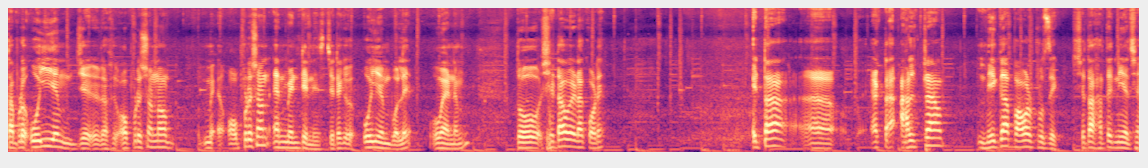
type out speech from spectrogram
তারপরে ওইএম যে operation of operation and maintenance যেটাকে ওইএম বলে ওএনএম তো সেটাও এরা করে। এটা একটা আলট্রা মেগা পাওয়ার প্রজেক্ট সেটা হাতে নিয়েছে।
